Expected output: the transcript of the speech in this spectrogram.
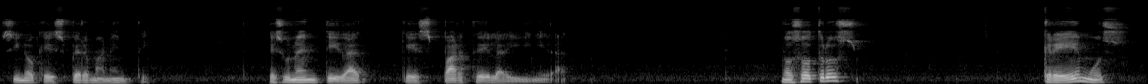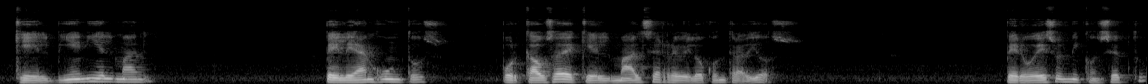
sino que es permanente. Es una entidad que es parte de la divinidad. Nosotros creemos que el bien y el mal pelean juntos por causa de que el mal se rebeló contra Dios. Pero eso es mi concepto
